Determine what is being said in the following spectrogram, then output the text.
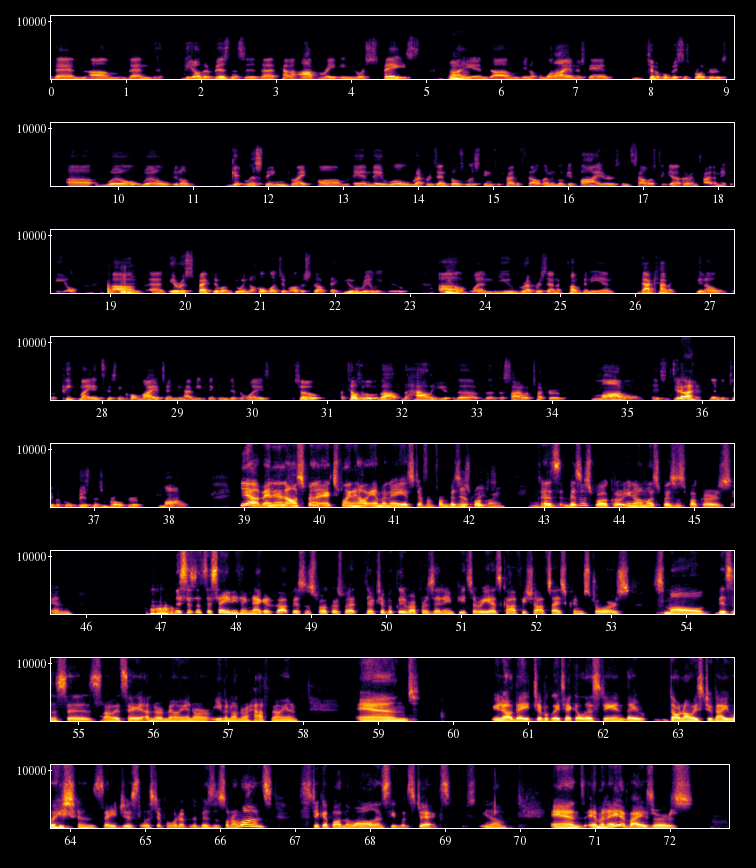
than um, than the other businesses that kind of operate in your space. Uh, mm-hmm. Uh, and um, you know, from what I understand, typical business brokers uh, will will you know get listings, right? Um, and they will represent those listings to try to sell them, and they'll get buyers and sellers together and try to make a deal. Um, mm. And irrespective of doing a whole bunch of other stuff that you really do, uh, mm. when you represent a company, and that kind of you know piqued my interest and caught my attention, had me thinking in different ways. So uh, tell us a little bit about the how you the the, the Seiler Tucker model is different sure. than the typical business broker model. Yeah, and then I'll sp- explain how M and A is different from business yeah, brokering. Because mm-hmm. business broker, you know, most business brokers, and this isn't to say anything negative about business brokers, but they're typically representing pizzerias, coffee shops, ice cream stores, small businesses. I would say under a million or even under a half million, and you know they typically take a listing. They don't always do valuations. They just list it for whatever the business owner wants stick up on the wall and see what sticks, you know. And M&A advisors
